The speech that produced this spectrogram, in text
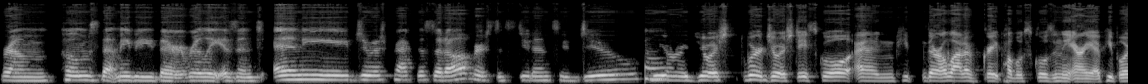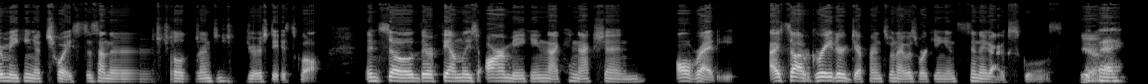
from homes that maybe there really isn't any Jewish practice at all versus students who do? We are a Jewish, we're a Jewish day school and pe- there are a lot of great public schools in the area. People are making a choice to send their children to Jewish day school. And so their families are making that connection already. I saw a greater difference when I was working in synagogue schools. Yeah. Okay.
